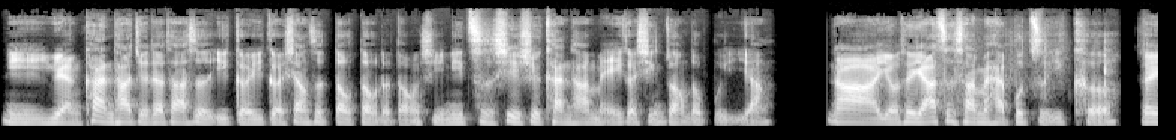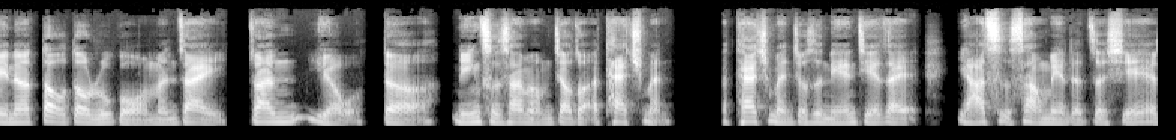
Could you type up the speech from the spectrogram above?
你远看它觉得它是一个一个像是痘痘的东西，你仔细去看它每一个形状都不一样。那有的牙齿上面还不止一颗，所以呢，痘痘如果我们在专有的名词上面，我们叫做 attachment。attachment 就是连接在牙齿上面的这些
